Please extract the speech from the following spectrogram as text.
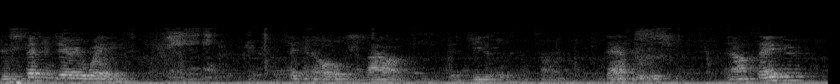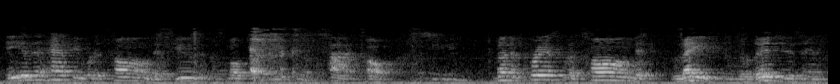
true. This secondary way of taking an oath and vow is Jesus' concern. That's the issue. And our Savior, He isn't happy with a tongue that's used a smoking high talk. He's not impressed with a tongue that's laced in religious and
